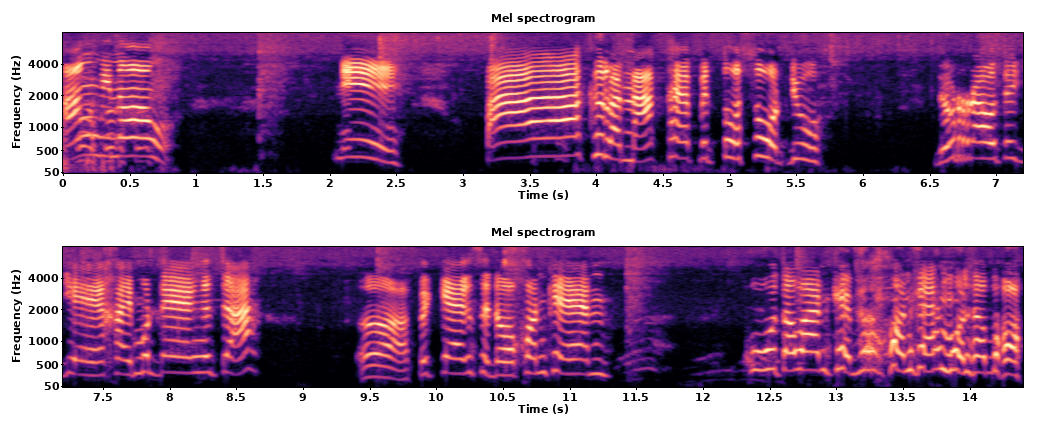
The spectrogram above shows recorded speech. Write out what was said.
หังพี่น้อง นี่ปลาคือละนักแทบเป็นตัวสดอยู่ เดี๋ยวเราจะแย่ไข่มดแดงนะจ๊ะ เออ ไปแกงใส่ดอกคอนแคนครูตะวันเก็บดอกคอนแคนหมดแล้วบอก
